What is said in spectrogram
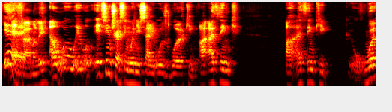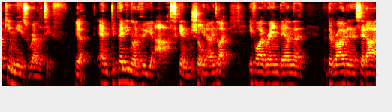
Yeah. your family. Oh, well, it, it's interesting when you say it was working. I, I think, I I think you, working is relative, Yeah. and depending on who you ask, and Sure. you know, like if I ran down the the road and I said I,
